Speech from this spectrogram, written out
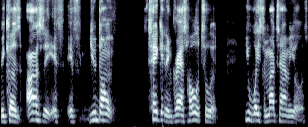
Because honestly, if if you don't take it and grasp hold to it, you wasting my time and yours.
